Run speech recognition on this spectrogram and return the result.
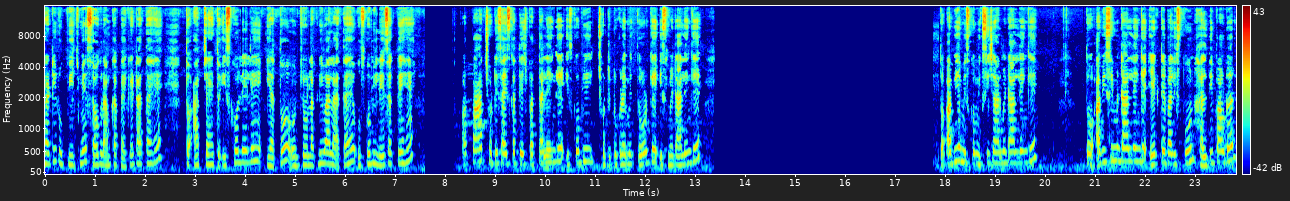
थर्टी रुपीज़ में सौ ग्राम का पैकेट आता है। तो आप चाहे तो इसको ले लें या तो जो लकड़ी वाला आता है उसको भी ले सकते हैं। और पाँच छोटे साइज़ का तेज पत्ता लेंगे। इसको भी छोटे टुकड़े में तोड़ के इसमें डालेंगे। तो अभी हम इसको मिक्सी जार में डाल लेंगे। तो अब इसी में डाल लेंगे एक टेबल स्पून हल्दी पाउडर।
